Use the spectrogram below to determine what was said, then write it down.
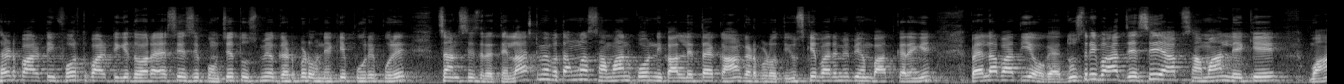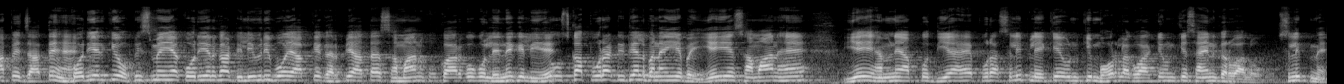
थर्ड पार्टी फोर्थ पार्टी के द्वारा ऐसे ऐसे पहुँचे तो उसमें गड़बड़ होने के पूरे पूरे चांसेस रहते हैं। लास्ट में बताऊँगा सामान कौन निकाल लेता है, कहाँ गड़बड़ होती है, उसके बारे में भी हम बात करेंगे। पहला बात ये हो गया। दूसरी बात, जैसे आप सामान लेके वहाँ पे जाते हैं कोरियर की ऑफ़िस में या कोरियर का डिलीवरी बॉय आपके घर पे आता है सामान को कार्गो को लेने के लिए तो उसका पूरा डिटेल बनाइए भाई। ये ये सामान है ये हमने आपको दिया है, पूरा स्लिप लेके उनकी मोहर लगवा के उनके साइन करवा लो, स्लिप में,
